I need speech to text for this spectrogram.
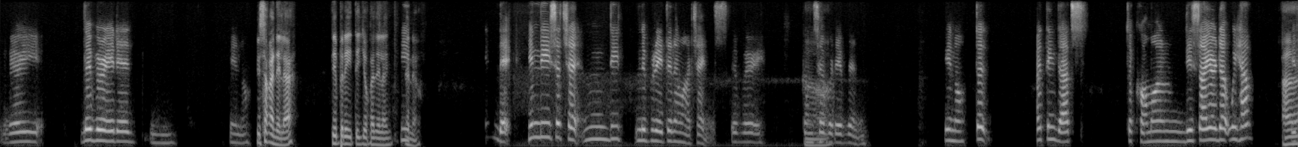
very liberated, mm, you know. Yung sa kanila, liberated yung kanilang, Ye- ano, Hindi, hindi sa Chi- hindi liberated ang mga Chinese. They're very conservative and you know that I think that's the common desire that we have if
